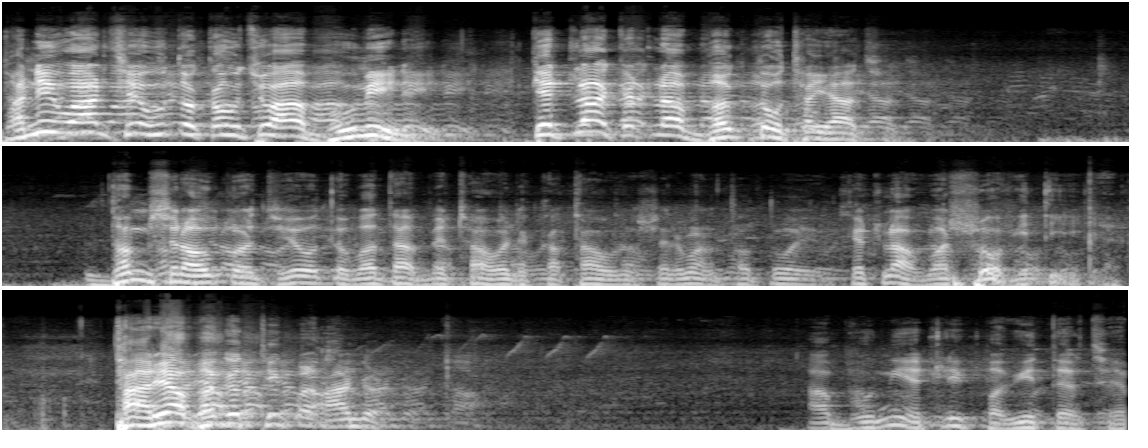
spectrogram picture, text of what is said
ધન્યવાદ છે હું તો કહું છું આ ભૂમિને. કેટલા કેટલા ભક્તો થયા છે. ધમસરા ઉપર જોયો તો બધા બેઠા હોય કથાઓનું શ્રવણ થતું હોય. કેટલા વર્ષો વીતી ગયા. થાર્યા ભગતથી પણ આગળ. આ ભૂમિ એટલી પવિત્ર છે.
